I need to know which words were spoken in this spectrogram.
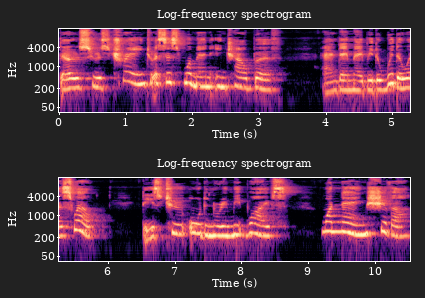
those who was trained to assist women in childbirth, and they may be the widow as well. these two ordinary midwives, one named Shiphrah,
